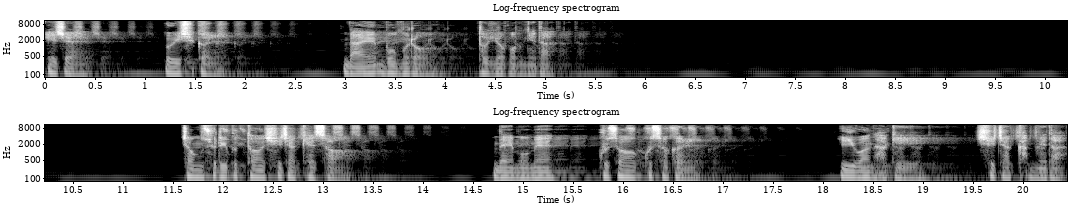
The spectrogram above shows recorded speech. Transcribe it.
이제 의식을 나의 몸으로 돌려봅니다. 정수리부터 시작해서 내 몸의 구석구석을 이완하기 시작합니다.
